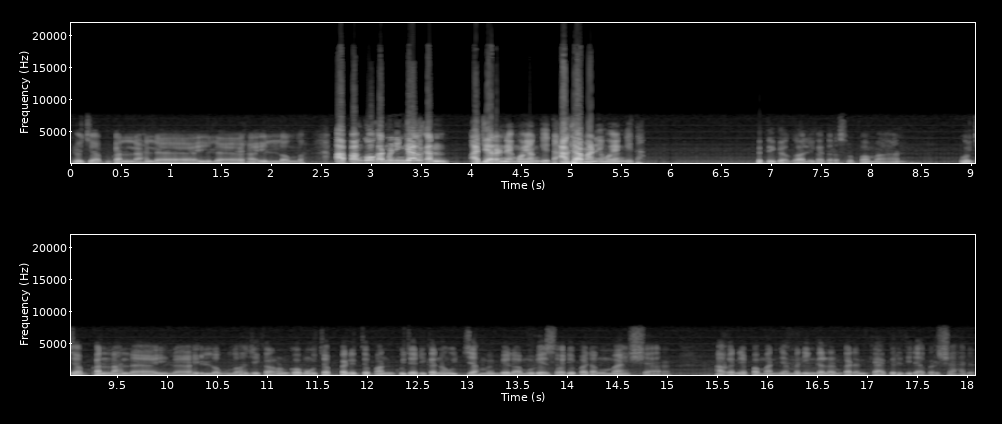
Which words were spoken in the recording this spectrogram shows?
ucapkanlah la ilaha illallah. Apa engkau akan meninggalkan ajaran nenek moyang kita, agama nenek moyang kita? Ketiga kali kata Rasul paman, ucapkanlah la ilaha illallah jika engkau mengucapkan itu paman ku jadikan hujah membelamu besok di padang mahsyar. Akhirnya pamannya meninggal dalam keadaan kafir tidak bersyahadat.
